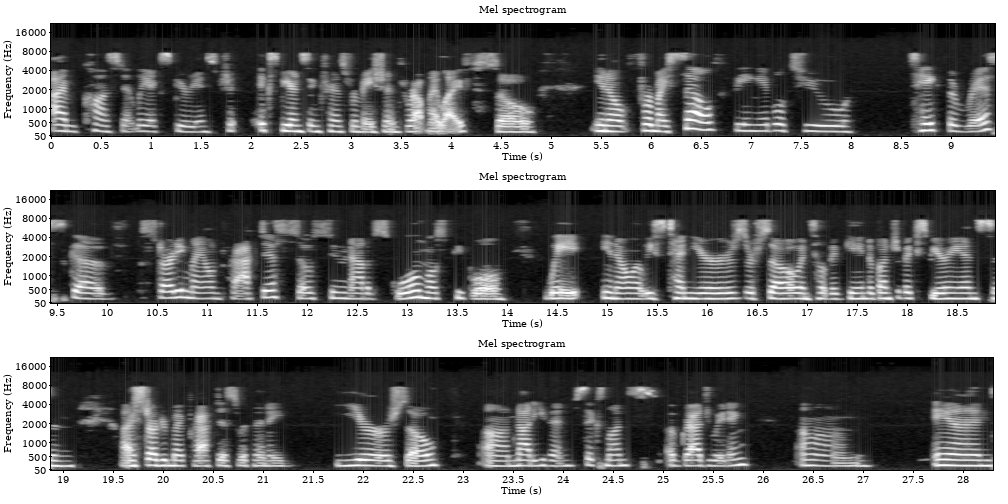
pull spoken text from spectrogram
I'm constantly experiencing transformation throughout my life. So, you know, for myself, being able to take the risk of starting my own practice so soon out of school. Most people wait, you know, at least 10 years or so until they've gained a bunch of experience. And I started my practice within a year or so, um, not even six months of graduating. Um, and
